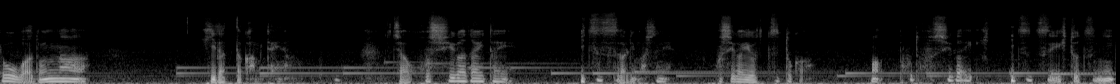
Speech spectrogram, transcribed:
今日はどんな日だったかみたいな。じゃあ星が大体5つありましたね。星が4つとか、まあ、星が5つ1つに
